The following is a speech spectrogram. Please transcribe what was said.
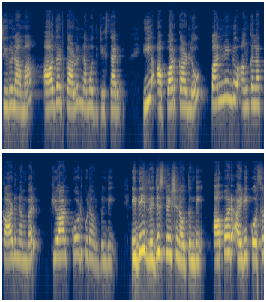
చిరునామా ఆధార్ కార్డు నమోదు చేస్తారు. ఈ అపార్ కార్డులో పన్నెండు అంకెల కార్డు నంబర్ క్యూఆర్ కోడ్ కూడా ఉంటుంది. ఇది రిజిస్ట్రేషన్ అవుతుంది. అపార్ ఐడి కోసం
